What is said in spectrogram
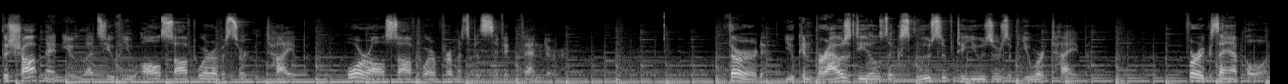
The shop menu lets you view all software of a certain type or all software from a specific vendor. Third, you can browse deals exclusive to users of your type. For example,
